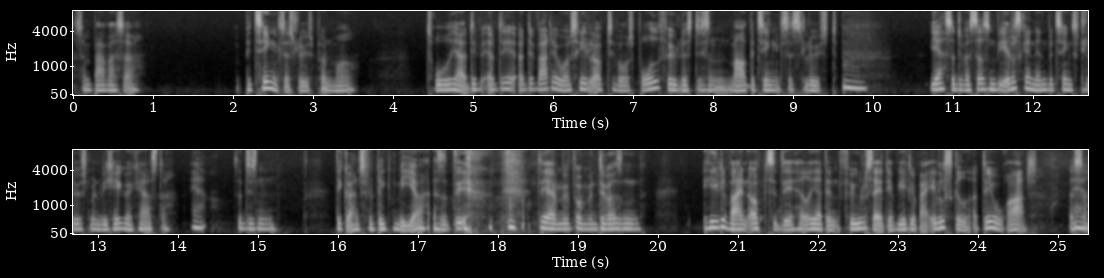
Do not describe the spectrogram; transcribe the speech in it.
som bare var så betingelsesløs på en måde, troede jeg. Og det, og, det, og det var det jo også helt op til vores brud, føltes det sådan meget betingelsesløst. Mm. ja, så det var så sådan, vi elsker hinanden betingelsesløst, men vi kan ikke være kærester. Ja. Så det er sådan, det gør han selvfølgelig ikke mere. Altså det, det er jeg med på, men det var sådan, hele vejen op til det, havde jeg den følelse af, at jeg virkelig var elsket, og det er jo rart. Altså, Ja.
